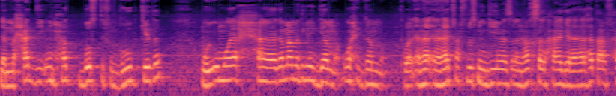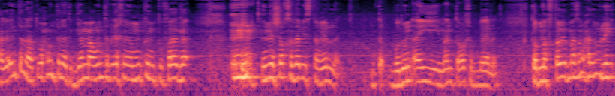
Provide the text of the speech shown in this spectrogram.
لما حد يقوم حاط بوست في الجروب كده ويقوم رايح يا جماعة ما تيجي نتجمع واحد يتجمع طب أنا أنا هدفع فلوس من جيبي مثلا هخسر حاجة هتعب في حاجة أنت اللي هتروح وأنت اللي هتتجمع وأنت في الآخر ممكن تفاجئ إن الشخص ده بيستغلك. أنت بدون أي ما أنت واخد بالك. طب نفترض مثلا حد يقول لي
